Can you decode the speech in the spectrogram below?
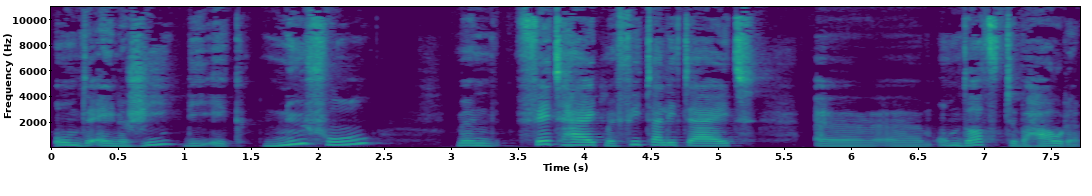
om de energie die ik nu voel mijn fitheid, mijn vitaliteit, uh, om dat te behouden.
